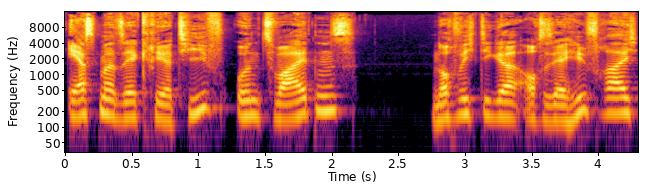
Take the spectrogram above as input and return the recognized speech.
erstmal sehr kreativ und zweitens noch wichtiger, auch sehr hilfreich.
